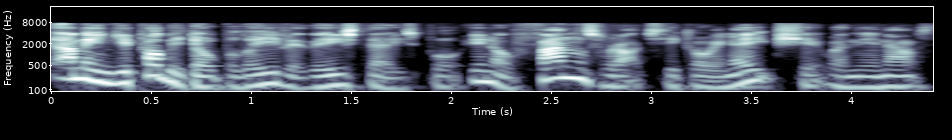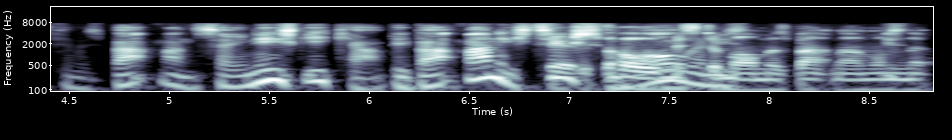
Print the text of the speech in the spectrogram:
I mean, you probably don't believe it these days, but you know, fans were actually going ape shit when they announced him as Batman, saying he's he can't be Batman, he's too yeah it's the whole Mr. Mom as Batman, wasn't it?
